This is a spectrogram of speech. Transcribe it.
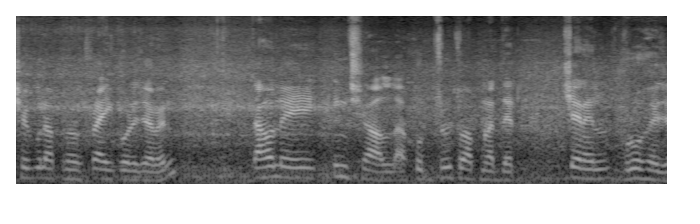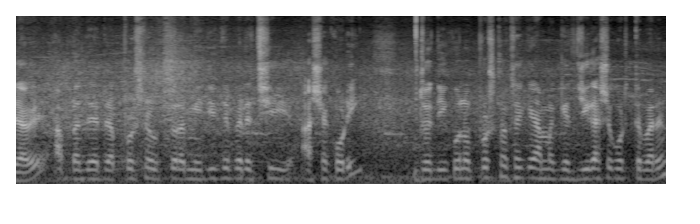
সেগুলো আপনারা ট্রাই করে যাবেন। তাহলে ইনশাআল্লাহ খুব দ্রুত আপনাদের চ্যানেল গ্রো হয়ে যাবে। আপনাদের প্রশ্নের উত্তর আমি দিতে পেরেছি, আশা করি। যদি কোনো প্রশ্ন থেকে আমাকে জিজ্ঞাসা করতে পারেন।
